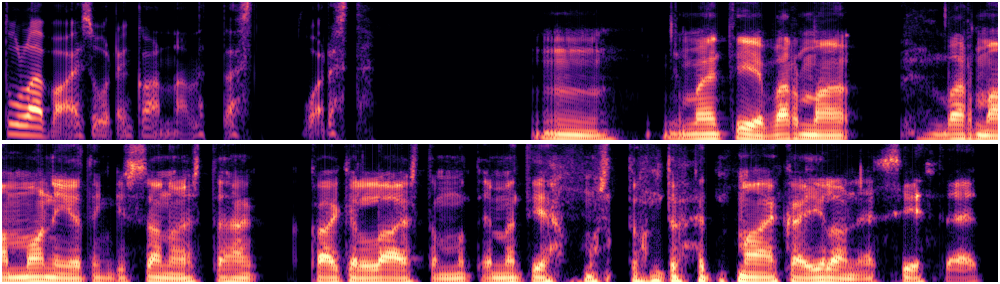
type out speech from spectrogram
tulevaisuuden kannalle tästä vuodesta? Mm, mä en tiedä, varmaan, varmaan moni jotenkin sanoisi tähän kaikenlaista, mutta en mä tiedä, musta tuntuu, että mä oon aika iloinen siitä, että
